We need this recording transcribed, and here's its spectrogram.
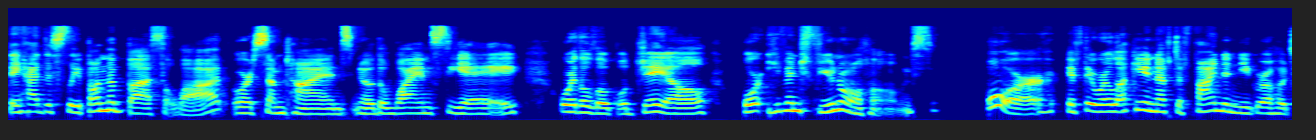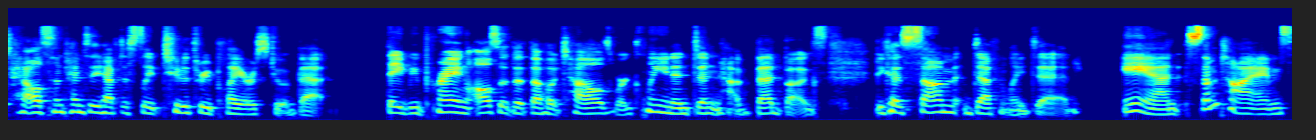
They had to sleep on the bus a lot, or sometimes, you know, the YMCA or the local jail, or even funeral homes. Or if they were lucky enough to find a Negro hotel, sometimes they'd have to sleep two to three players to a bed. They'd be praying also that the hotels were clean and didn't have bed bugs, because some definitely did. And sometimes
